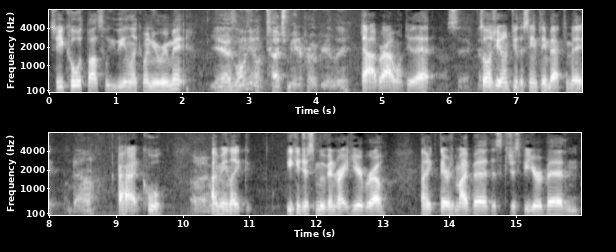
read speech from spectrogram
so you cool with possibly being like my new roommate? Yeah, as long as you don't touch me inappropriately. Nah, bro, I won't do that. Oh, sick. As long as you don't do the same thing back to me. I'm down. All right, cool. All right. I mean, like, you can just move in right here, bro. Like, there's my bed. This could just be your bed, and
